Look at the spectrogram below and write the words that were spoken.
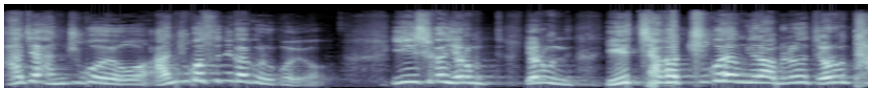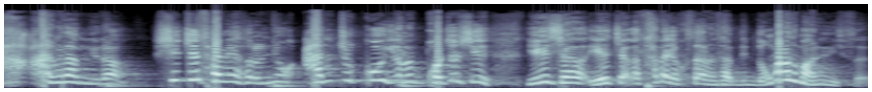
아직 안 죽어요. 안 죽었으니까 그런 거예요. 이 시간 여러분, 여러분, 예차가 죽어야 합니다 하면 여러분 다 아멘합니다. 실제 삶에서는요, 안 죽고 여러분 버젓이 예차, 예차가 살아 역사하는 사람들이 너무나도 많이 있어요.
